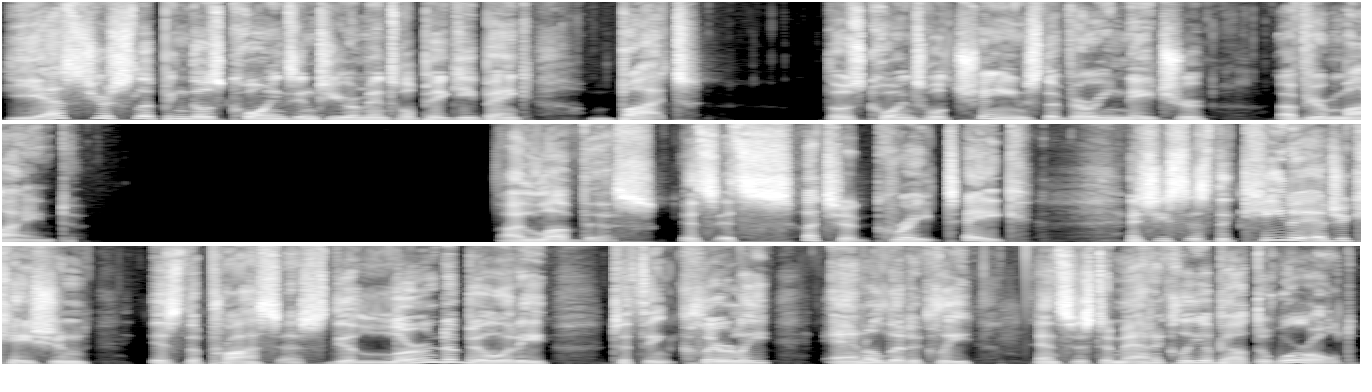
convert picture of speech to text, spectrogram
Yes, you're slipping those coins into your mental piggy bank, but those coins will change the very nature of your mind. I love this. It's, it's such a great take. And she says the key to education is the process, the learned ability to think clearly, analytically, and systematically about the world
